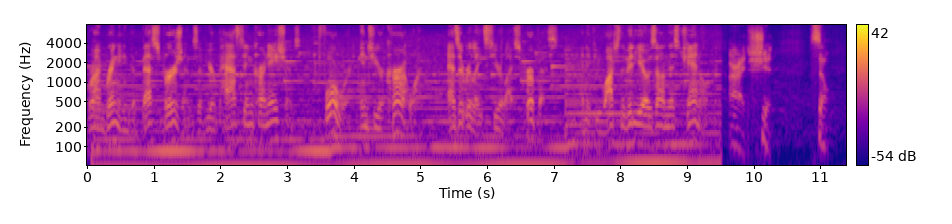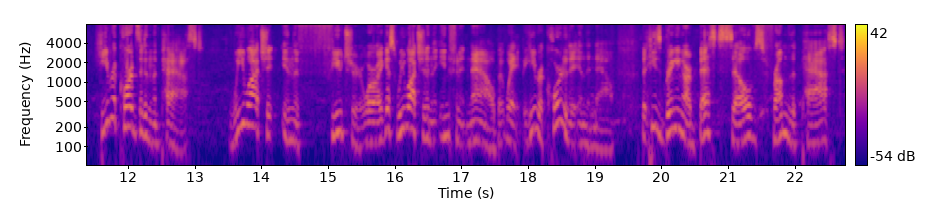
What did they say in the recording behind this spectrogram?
where I'm bringing the best versions of your past incarnations forward into your current one as it relates to your life's purpose. And if you watch the videos on this channel, All right, shit. So he records it in the past. We watch it in the future, or I guess we watch it in the infinite now. But wait, but he recorded it in the now. But he's bringing our best selves from the past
